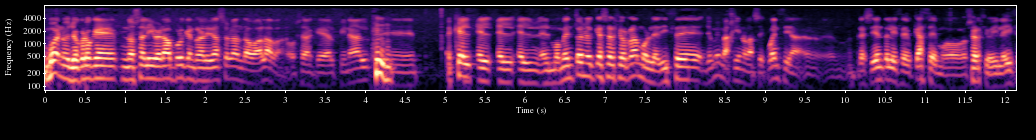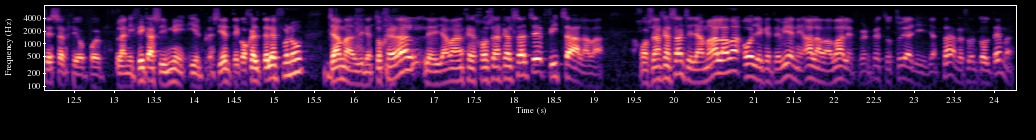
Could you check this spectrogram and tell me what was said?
Bueno, yo creo que no se ha liberado porque en realidad se lo han dado a Lava. O sea que al final. Eh, es que el, el, el, el, momento en el que Sergio Ramos le dice, yo me imagino la secuencia, presidente le dice, ¿qué hacemos, Sergio? Y le dice Sergio, pues planifica sin mí. Y el presidente coge el teléfono, llama al director general, le llama Ángel José Ángel Sánchez, ficha a Álava. José Ángel Sánchez llama a Álava, oye, que te viene, Álava, vale, perfecto, estoy allí, ya está, resuelto el tema.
